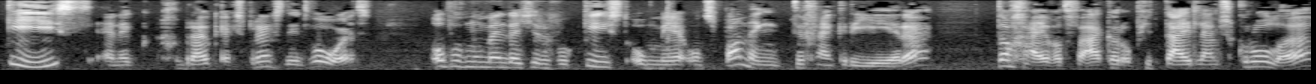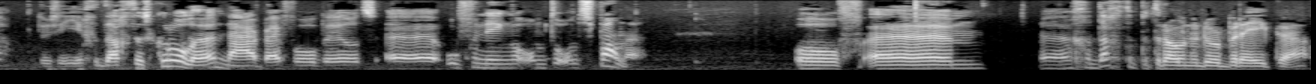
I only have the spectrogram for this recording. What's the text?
kiest, en ik gebruik expres dit woord, op het moment dat je ervoor kiest om meer ontspanning te gaan creëren, dan ga je wat vaker op je tijdlijn scrollen, dus in je gedachten scrollen, naar bijvoorbeeld uh, oefeningen om te ontspannen. Of uh, uh, gedachtenpatronen doorbreken.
